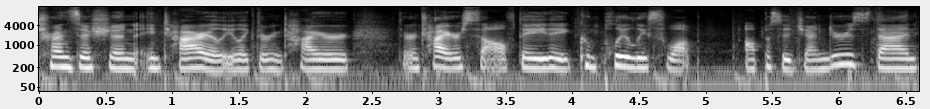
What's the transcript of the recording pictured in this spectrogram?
transition entirely, like their entire their entire self. They they completely swap opposite genders, then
